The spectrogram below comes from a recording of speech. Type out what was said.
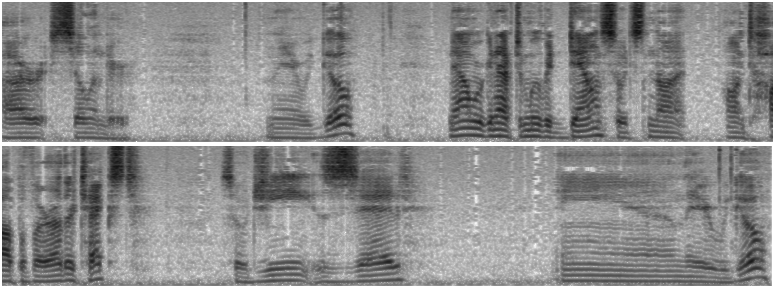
our cylinder. There we go. Now we're going to have to move it down so it's not on top of our other text. So G, Z, and there we go.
